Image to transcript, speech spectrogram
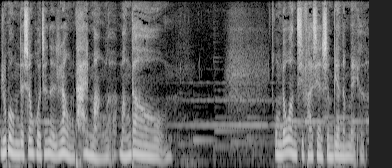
如果我们的生活真的让我们太忙了，忙到我们都忘记发现身边的美了，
